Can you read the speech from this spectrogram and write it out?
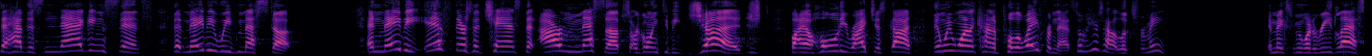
to have this nagging sense that maybe we've messed up and maybe if there's a chance that our mess ups are going to be judged by a holy, righteous God, then we want to kind of pull away from that. So here's how it looks for me it makes me want to read less.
